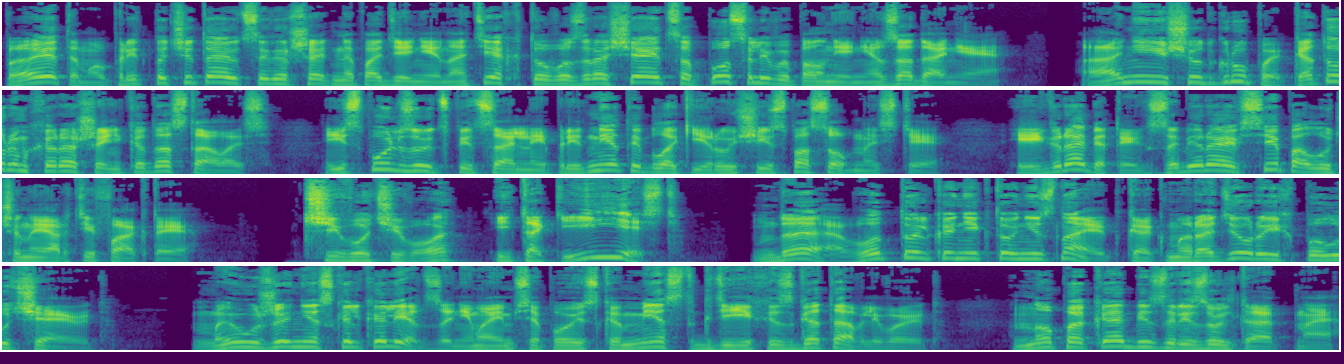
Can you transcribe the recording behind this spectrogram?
Поэтому предпочитают совершать нападения на тех, кто возвращается после выполнения задания. Они ищут группы, которым хорошенько досталось, используют специальные предметы, блокирующие способности, и грабят их, забирая все полученные артефакты». «Чего-чего? И такие есть?» Да, вот только никто не знает, как мародеры их получают. Мы уже несколько лет занимаемся поиском мест, где их изготавливают, но пока безрезультатно.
